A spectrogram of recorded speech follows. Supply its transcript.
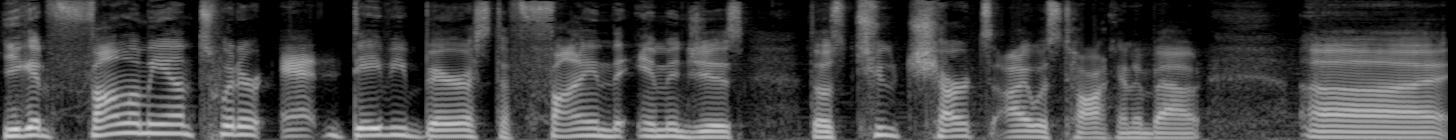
You can follow me on Twitter at Davey Berris to find the images, those two charts I was talking about. Uh,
